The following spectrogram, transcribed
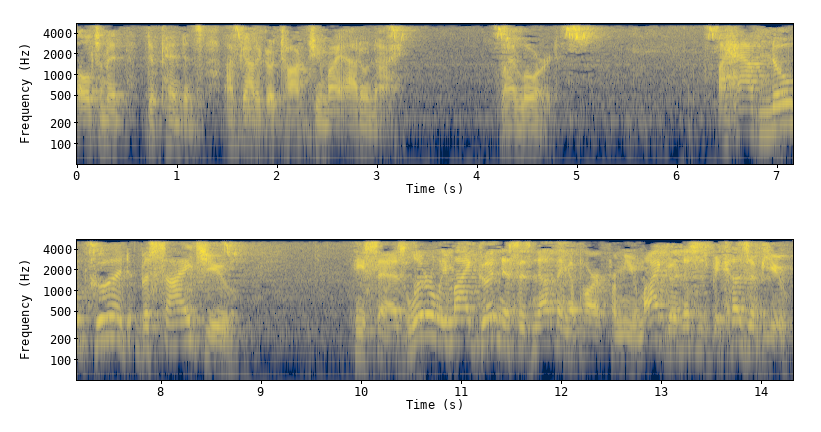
ultimate dependence. I've got to go talk to my Adonai, my Lord. I have no good besides you, he says. Literally, my goodness is nothing apart from you. My goodness is because of you.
